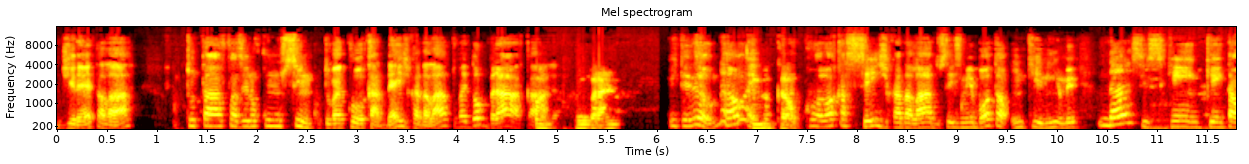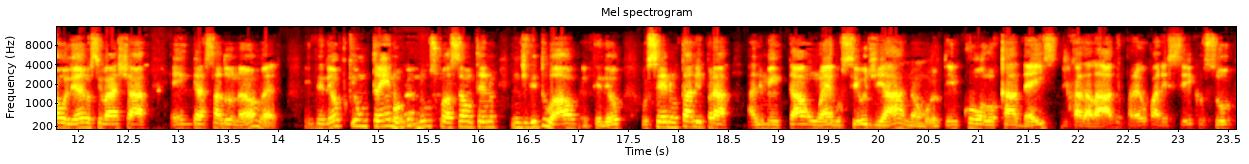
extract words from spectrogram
direta lá? Tu tá fazendo com cinco, tu vai colocar dez de cada lado, tu vai dobrar a carga. Dobrar. Entendeu? Não, é, coloca seis de cada lado, seis e meio, bota um quilinho meio. Não, se quem, quem tá olhando, se vai achar é engraçado ou não, velho entendeu? Porque um treino, musculação é um treino individual, entendeu? Você não tá ali para alimentar um ego seu de, ah, não, eu tenho que colocar 10 de cada lado para eu parecer que eu sou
